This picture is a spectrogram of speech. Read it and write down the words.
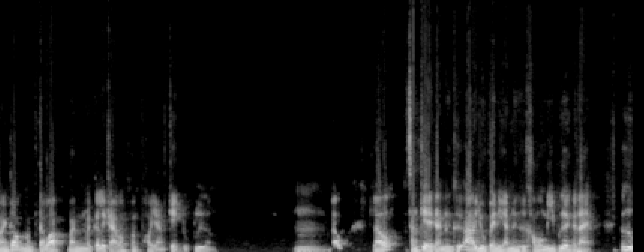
มันก็มันแต่ว่ามันมันก็เลยกลายว่ามันพยายามเก่งทุกเรื่อง อืม แล้วแล้วสังเกตอย่างหนึ่งคืออ้าวอยู่เป็นอีกอันหนึ่งคือคำว่ามีเพื่อนก็ได้ ก็คือ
